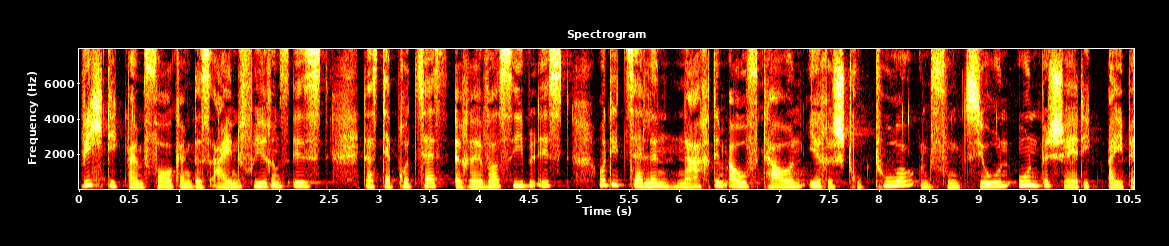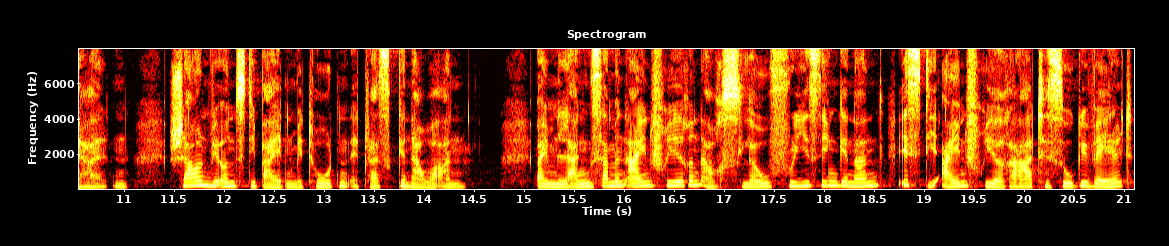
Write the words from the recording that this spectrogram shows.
Wichtig beim Vorgang des Einfrierens ist, dass der Prozess reversibel ist und die Zellen nach dem Auftauen ihre Struktur und Funktion unbeschädigt beibehalten. Schauen wir uns die beiden Methoden etwas genauer an. Beim langsamen Einfrieren, auch Slow Freezing genannt, ist die Einfrierrate so gewählt,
